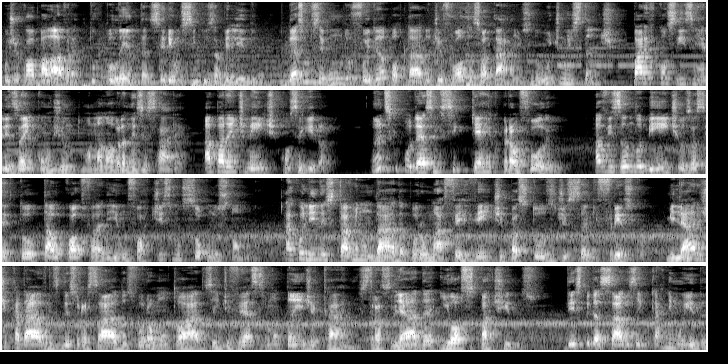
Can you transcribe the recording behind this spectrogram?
cuja qual a palavra turbulenta seria um simples apelido, o 12 foi teleportado de volta aos atalhos no último instante, para que conseguissem realizar em conjunto uma manobra necessária. Aparentemente, conseguiram. Antes que pudessem sequer recuperar o fôlego, a visão do ambiente os acertou tal qual faria um fortíssimo soco no estômago. A colina estava inundada por um mar fervente e pastoso de sangue fresco. Milhares de cadáveres destroçados foram amontoados em diversas montanhas de carne, estraçalhada e ossos partidos, despedaçados em carne moída,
